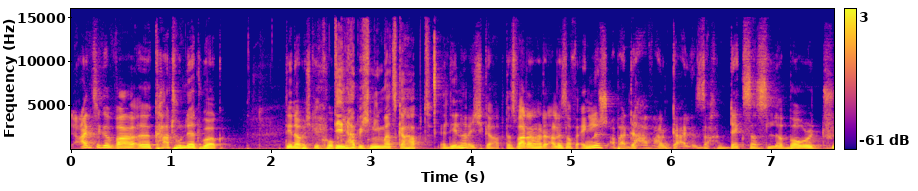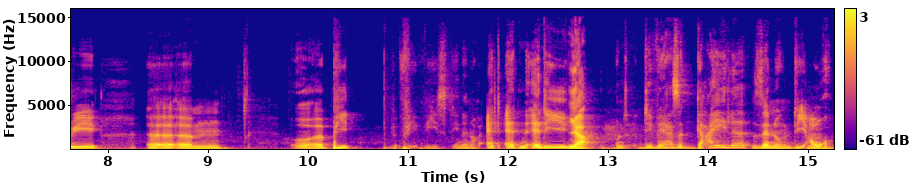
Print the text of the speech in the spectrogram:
Der einzige war äh, Cartoon Network. Den habe ich geguckt. Den habe ich niemals gehabt. ja, den habe ich gehabt. Das war dann halt alles auf Englisch, aber da waren geile Sachen. Dexter's Laboratory, äh, ähm, äh, Pete, wie, wie ist den denn noch? Ed, Ed und Eddie. Ja. Und diverse geile Sendungen, die auch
